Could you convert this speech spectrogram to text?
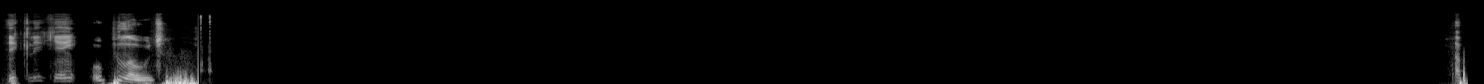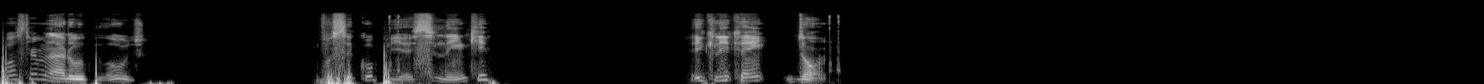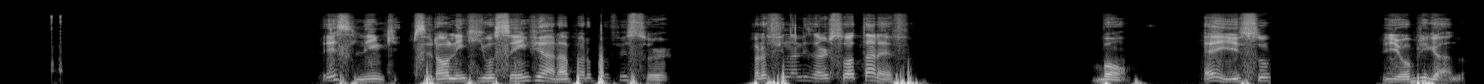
e clique em Upload. Após terminar o upload, você copia esse link e clica em Done. Esse link será o link que você enviará para o professor para finalizar sua tarefa. Bom, é isso e obrigado.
